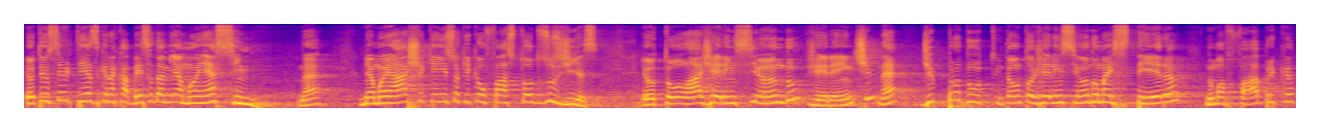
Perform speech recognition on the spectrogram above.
Eu tenho certeza que na cabeça da minha mãe é assim, né? Minha mãe acha que é isso aqui que eu faço todos os dias. Eu estou lá gerenciando, gerente, né, de produto. Então, estou gerenciando uma esteira numa fábrica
